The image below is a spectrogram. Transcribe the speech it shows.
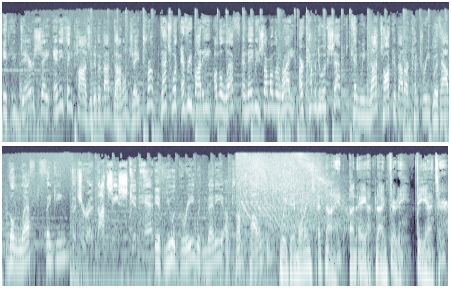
If you dare say anything positive about Donald J. Trump. That's what everybody on the left and maybe some on the right are coming to accept. Can we not talk about our country without the left thinking that you're a Nazi skinhead if you agree with many of Trump's policies? Weekday mornings at 9 on AM 930. The answer.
